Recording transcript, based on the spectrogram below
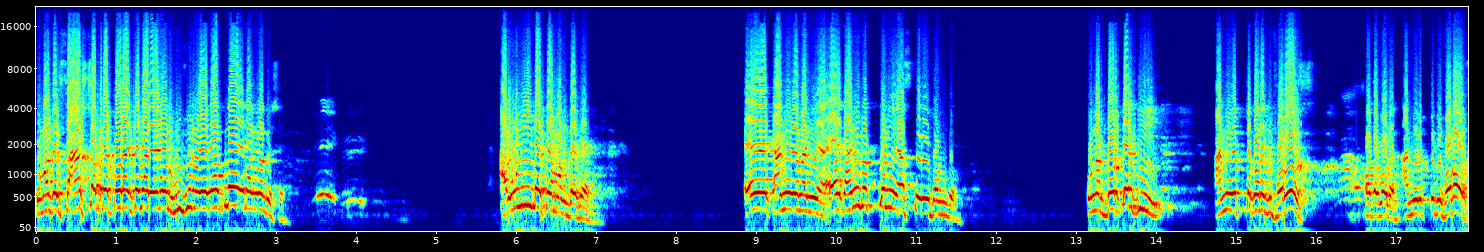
তোমাদের সাহস চাপড়া করাইতে পারে এমন হুজুরের অভাব নাই বাংলাদেশে? আর উনি বা কেমন দেখেন? এক আমিরানা নিয়ে, এক আজকের এই দ্বন্দ্ব। ওনার দরকার কি? আমিরত্ব করা কি ফরজ? কথা বলেন, আমিরত্ব কি ফরজ?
